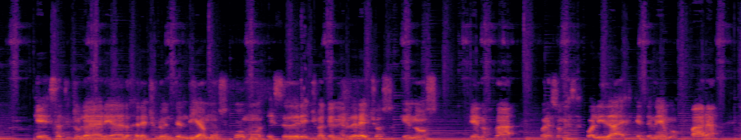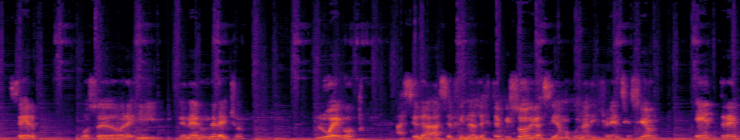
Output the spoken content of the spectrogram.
que titularidad de los derechos lo entendíamos como ese derecho a tener derechos, que nos, que nos da, cuáles son esas cualidades que tenemos para ser poseedores y tener un derecho, Luego, hacia, hacia el final de este episodio, hacíamos una diferenciación entre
